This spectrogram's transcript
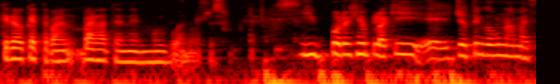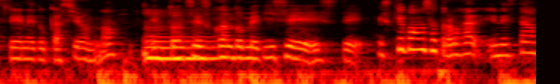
creo que te van, van a tener muy buenos resultados. Y por ejemplo aquí eh, yo tengo una maestría en educación, ¿no? Entonces mm. cuando me dice, este, es que vamos a trabajar en esta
